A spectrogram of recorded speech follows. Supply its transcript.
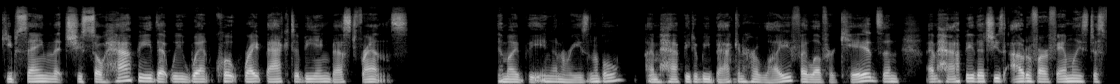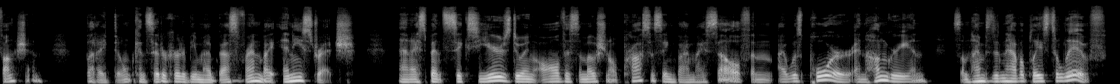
keeps saying that she's so happy that we went, quote, right back to being best friends. Am I being unreasonable? I'm happy to be back in her life. I love her kids, and I'm happy that she's out of our family's dysfunction. But I don't consider her to be my best friend by any stretch. And I spent six years doing all this emotional processing by myself, and I was poor and hungry and sometimes didn't have a place to live.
